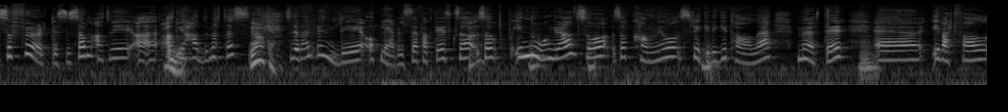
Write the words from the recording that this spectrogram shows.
så føltes det som at vi, at vi hadde møttes. Ja, okay. Så det var en underlig opplevelse, faktisk. Så, så i noen grad så, så kan jo slike digitale møter eh, i hvert fall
